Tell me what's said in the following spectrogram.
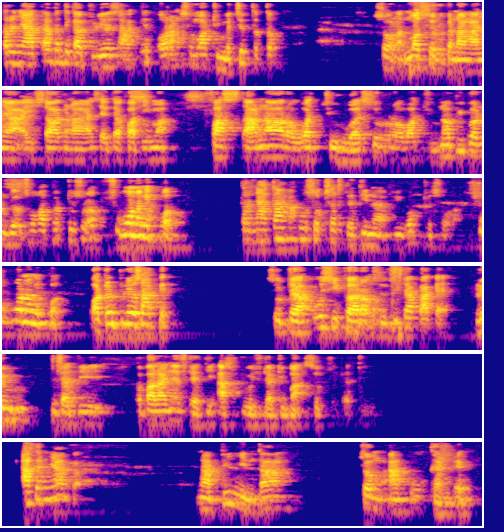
Ternyata ketika beliau sakit, orang semua di masjid tetap sholat. Masyur kenangannya Aisyah, kenangan Sayyidah Fatimah. Fastana rawaju wasur rawaju. Nabi baru gak sholat, berdua sholat, semua nangis. Ternyata aku sukses jadi Nabi, wah sholat. Semua pot. Padahal beliau sakit. Sudah usi barok, sudah pakai belum sudah di kepalanya sudah di asbu, sudah dimaksud, sudah di. Akhirnya apa? Nabi minta, cung aku gandeng,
